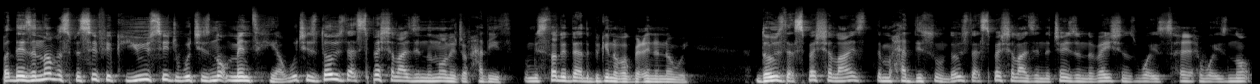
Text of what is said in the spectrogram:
but there's another specific usage which is not meant here, which is those that specialize in the knowledge of hadith. And we studied that at the beginning of Arba'in al-Nawawi. Those that specialize, the muhaddithun, those that specialize in the change of innovations, what is sahih, what is not,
